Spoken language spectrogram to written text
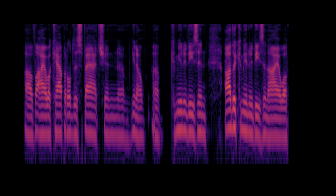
of Iowa Capital Dispatch and um, you know uh, communities in other communities in Iowa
